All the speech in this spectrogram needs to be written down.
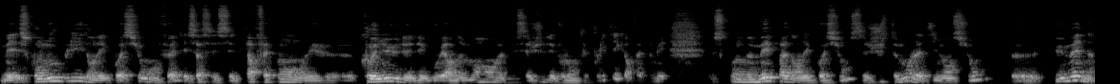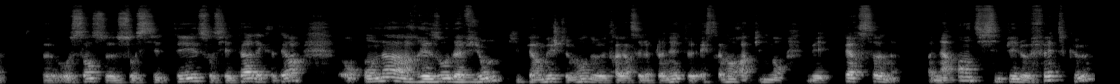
Mais ce qu'on oublie dans l'équation, en fait, et ça c'est parfaitement connu des, gouvernements, mais c'est juste des volontés politiques, en fait. Mais ce qu'on ne met pas dans l'équation, c'est justement la dimension humaine au sens société, sociétal, etc. On a un réseau d'avions qui permet justement de traverser la planète extrêmement rapidement, mais personne n'a anticipé le fait que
